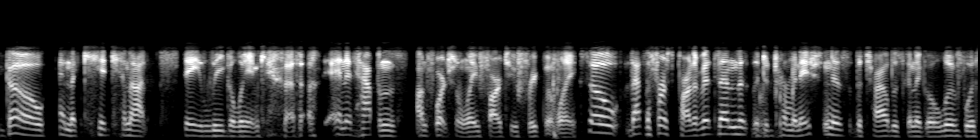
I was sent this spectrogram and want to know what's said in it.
go, and the kid cannot stay legally in Canada. And it happens, unfortunately, far too frequently. So that's the first part of it. Then the, the determination is that the child is going to go live with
